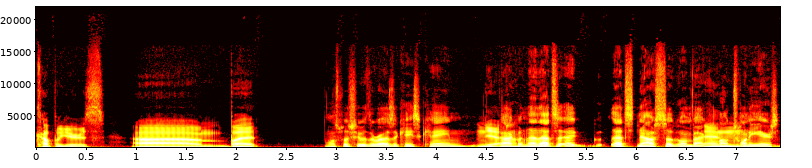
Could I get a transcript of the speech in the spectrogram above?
couple years. Um, but Well, especially with the rise of Kasey Kahne. Yeah. Back when, and that's uh, that's now still going back about 20 years.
